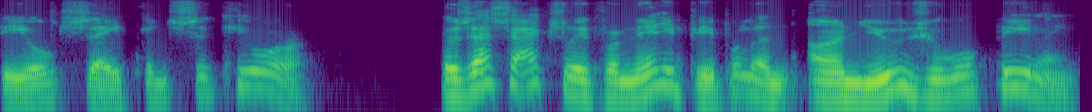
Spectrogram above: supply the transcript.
feel safe and secure? Because that's actually for many people an unusual feeling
